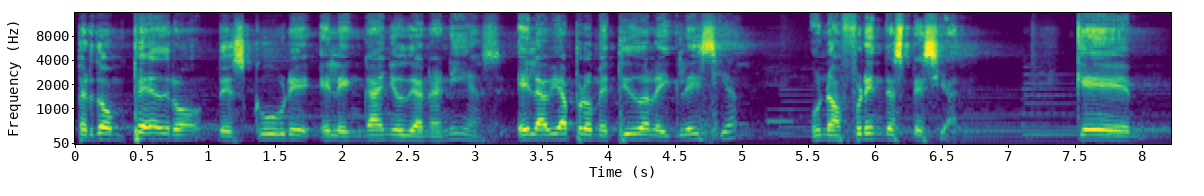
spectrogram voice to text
perdón, Pedro descubre el engaño de Ananías. Él había prometido a la iglesia una ofrenda especial, que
